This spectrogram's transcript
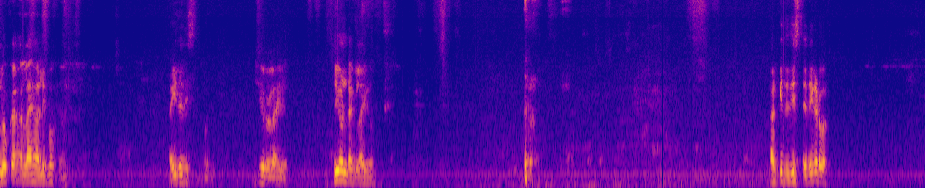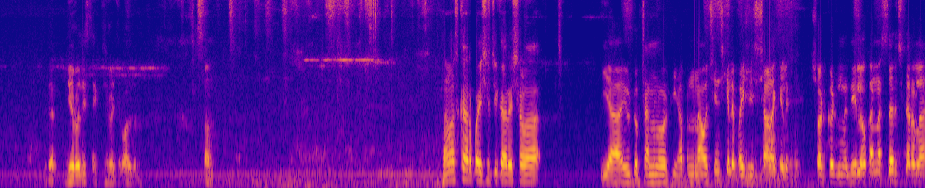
लोक लाईव्ह आली बघ. ना इथं दिसत बघ. झिरो लाईव्ह तू येऊन टाक लाईव्ह हा किती दिसते तिकडे बघ. झिरो दिसते झिरोच्या बाजूला. हा. नमस्कार पैशाची कार्यशाळा या यूट्यूब चॅनलवरती आपण नाव चेंज केलं पैशाची शाळा केलं. शॉर्टकटमध्ये लोकांना सर्च करायला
